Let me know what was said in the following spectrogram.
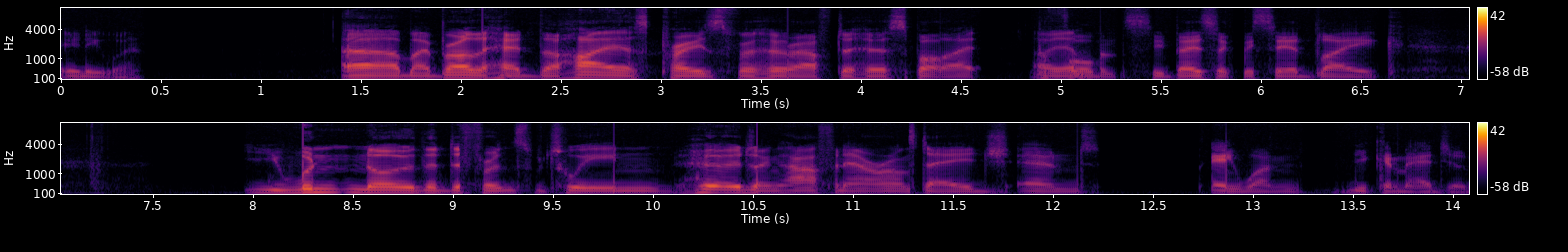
anyway, uh, my brother had the highest praise for her after her spotlight Oh, yeah? performance. He basically said like, you wouldn't know the difference between her doing half an hour on stage and anyone you can imagine.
